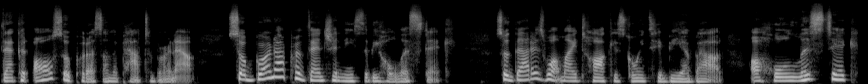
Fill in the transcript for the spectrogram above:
that could also put us on the path to burnout? So, burnout prevention needs to be holistic. So that is what my talk is going to be about a holistic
